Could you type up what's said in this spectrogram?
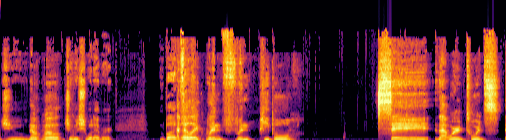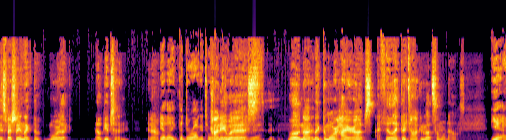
Jew No, well, Jewish whatever, but I feel uh, like when when people say that word towards, especially in like the more like Mel Gibson, you know, yeah, like the derogatory Kanye West. yeah, Well, not like the more higher ups. I feel like they're talking about someone else yeah,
